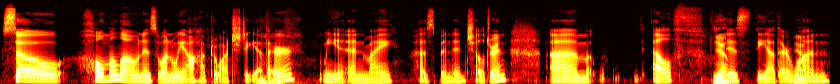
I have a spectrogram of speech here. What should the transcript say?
So Home Alone is one we all have to watch together, Mm-hmm. me and my husband and children. Um, Elf Yeah. is the other one.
